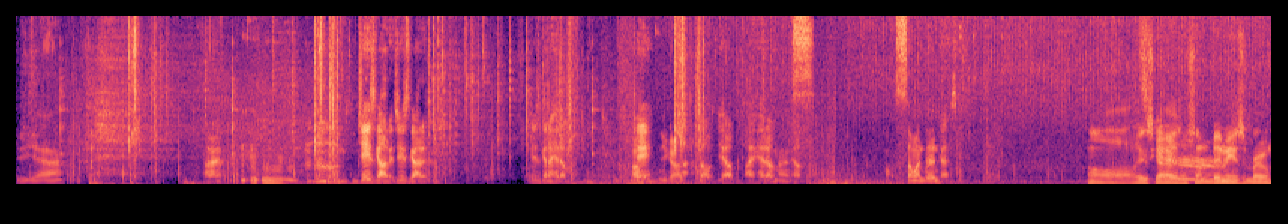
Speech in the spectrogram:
Yeah. Alright. Jay's got it. Jay's got it. Jay's gonna hit him. Oh, Jay? you got it. Oh, yep. I hit him. Yep. Oh, someone did. Guys. Oh, these guys are some bimmies, bro.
